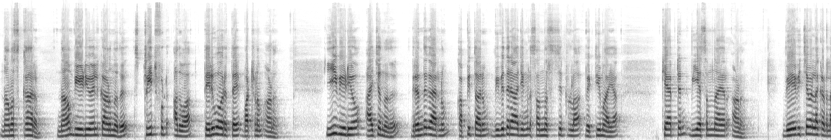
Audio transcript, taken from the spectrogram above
നമസ്കാരം. നാം വീഡിയോയിൽ കാണുന്നത് സ്ട്രീറ്റ് ഫുഡ് അഥവാ തെരുവോരത്തെ ഭക്ഷണം ആണ്. ഈ വീഡിയോ അയച്ചെന്നത് ഗ്രന്ഥകാരനും കപ്പിത്താനും വിവിധ രാജ്യങ്ങൾ സന്ദർശിച്ചിട്ടുള്ള വ്യക്തിയുമായ captain V S M Nair ആണ്. വേവിച്ച വെള്ളക്കടല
